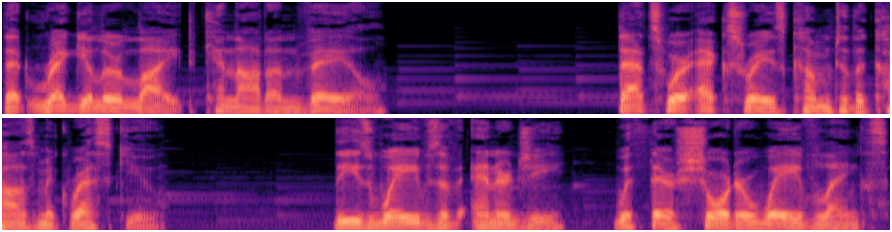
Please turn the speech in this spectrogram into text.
that regular light cannot unveil. That's where X-rays come to the cosmic rescue. These waves of energy, with their shorter wavelengths,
